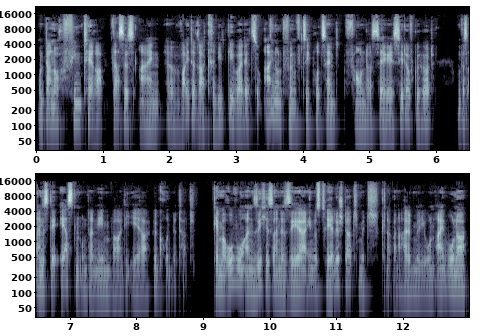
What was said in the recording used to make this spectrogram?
Und dann noch Finterra, das ist ein weiterer Kreditgeber, der zu 51 Prozent Founder Sergei Sedov gehört und das eines der ersten Unternehmen war, die er gegründet hat. Kemerovo an sich ist eine sehr industrielle Stadt mit knapp einer halben Million Einwohner.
